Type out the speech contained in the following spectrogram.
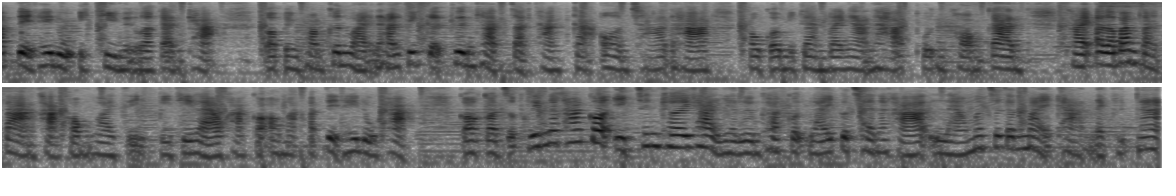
อัปเดตให้ดูอีกทีหนึ่งล้วกันค่ะ ก็เป็นความเคลื่อนไหวนะคะที่เกิดขึ้นค่ะจากทางกาออนชาร์ตนะคะเขาก็มีการรายงานนะคะผลของการขายอัลบั้มต่างๆค่ะของ YG ปีที่แล้วค่ะ ก็เอามาอัปเดตให้ดูค่ะ ก็ก่อนจบคลิปนะคะ ก็อีกเช่นเคยค่ะ อย่าลืมค่ะกดไลค์กดแชร์นะคะ แล้วมาเจอกันใหม่ค่ะในคลิปหน้า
